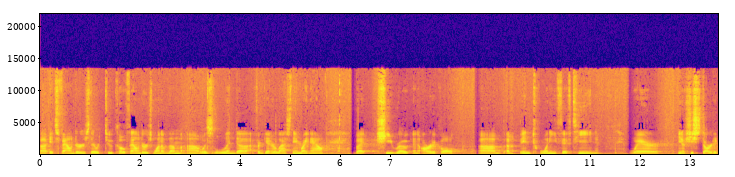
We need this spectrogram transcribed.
uh, its founders, there were two co founders. One of them uh, was Linda, I forget her last name right now, but she wrote an article uh, in 2015 where, you know, she started,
